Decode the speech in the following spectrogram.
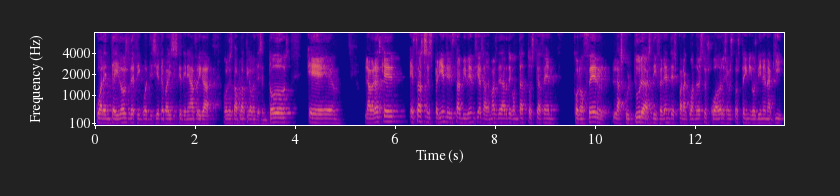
42 de 57 países que tiene África, pues he estado prácticamente en todos. Eh, la verdad es que estas experiencias y estas vivencias, además de darte contactos, te hacen conocer las culturas diferentes para cuando estos jugadores o estos técnicos vienen aquí,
